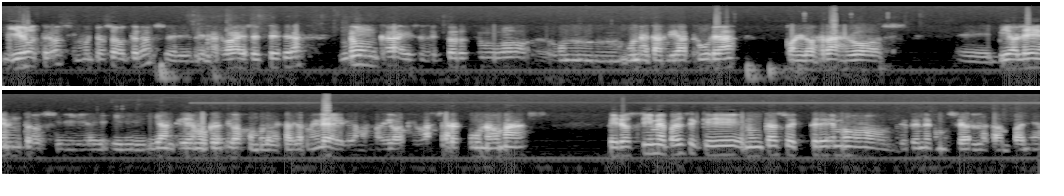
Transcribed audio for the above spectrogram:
y otros, y muchos otros, eh, de Narváez, etcétera, nunca ese sector tuvo una candidatura con los rasgos eh, violentos y, antidemocráticos como lo de Javier Milei, digamos, no digo que va a ser uno más, pero sí me parece que en un caso extremo, depende cómo sea la campaña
